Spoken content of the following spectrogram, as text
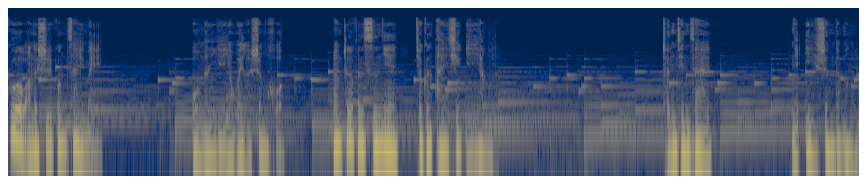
过往的时光再美，我们也要为了生活，让这份思念就跟爱情一样了，沉浸在你一生的梦里。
